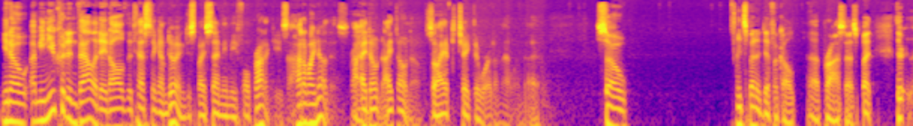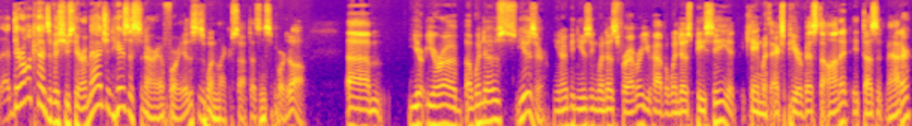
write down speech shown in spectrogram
You know, I mean, you could invalidate all of the testing I'm doing just by sending me full product keys. How do I know this? Right. I don't. I don't know. So I have to take their word on that one. Uh, so it's been a difficult uh, process, but there there are all kinds of issues here. Imagine here's a scenario for you. This is one Microsoft doesn't support at all. Um, you're you're a, a Windows user. You know, you've been using Windows forever. You have a Windows PC. It came with XP or Vista on it. It doesn't matter.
